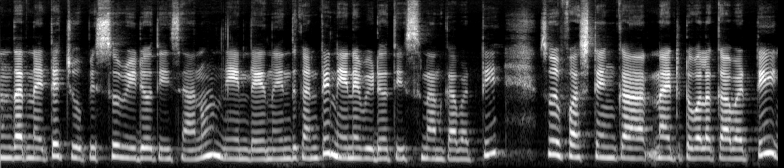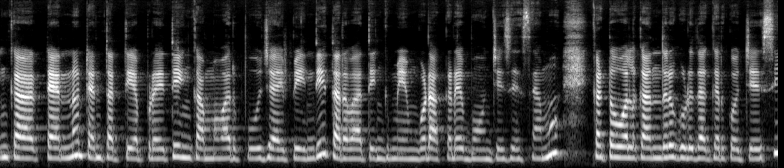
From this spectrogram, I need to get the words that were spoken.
అందరిని అయితే చూపిస్తూ వీడియో తీశాను. నేను లేను. ఎందుకంటే నేనే వీడియో తీస్తున్నాను కాబట్టి. సో ఫస్ట్ ఇంకా నైట్ ట్వెల్వ్ కాబట్టి ఇంకా టెన్ టెన్ థర్టీ అప్పుడైతే ఇంకా అమ్మవారి పూజ అయిపోయింది. తర్వాత ఇంక మేము కూడా అక్కడే భోంచేసేసాము ఇంకా ట్వెల్వ్కి అందరూ గుడి దగ్గరకు వచ్చేసి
